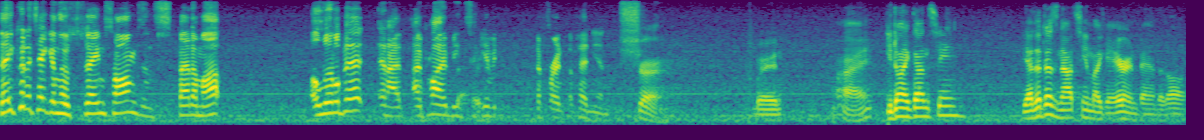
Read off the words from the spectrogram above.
They could have taken those same songs and sped them up a little bit, and I, I'd probably be giving a different opinion. Sure. Weird. All right. You don't like Unseen? Yeah, that does not seem like an Aaron band at all.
